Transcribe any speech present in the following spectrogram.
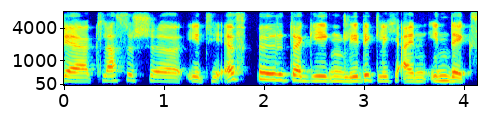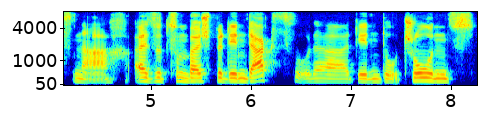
der klassische ETF bildet dagegen lediglich einen Index nach, also zum Beispiel den DAX oder den Dow Jones.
